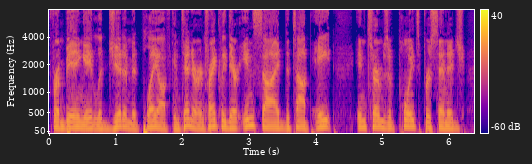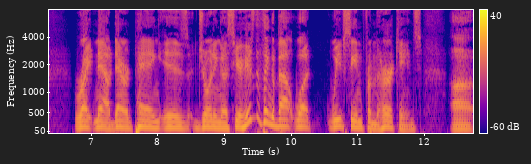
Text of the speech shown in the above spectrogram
from being a legitimate playoff contender. And frankly, they're inside the top eight in terms of points percentage right now. Darren Pang is joining us here. Here's the thing about what we've seen from the Hurricanes. Uh,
